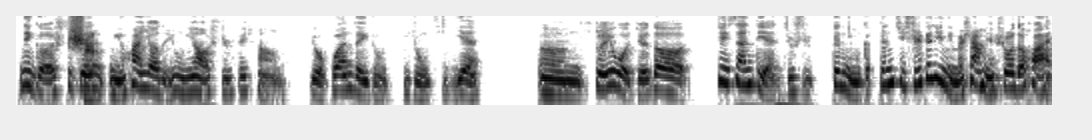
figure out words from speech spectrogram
那个是跟迷幻药的用药是非常有关的一种一种体验。嗯，所以我觉得这三点就是跟你们根根据，其实根据你们上面说的话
